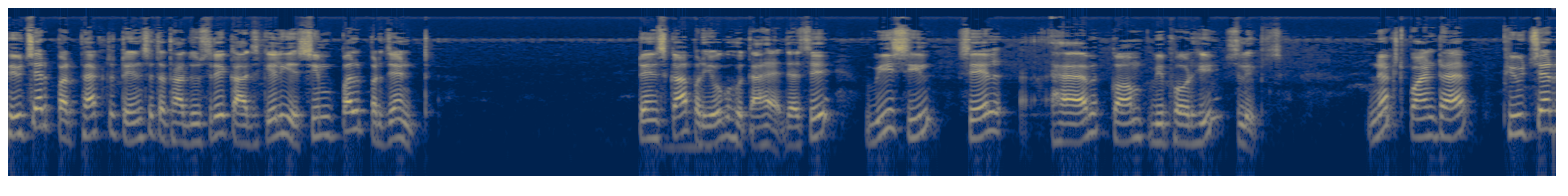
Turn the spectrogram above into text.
फ्यूचर परफेक्ट टेंस तथा दूसरे कार्य के लिए सिंपल प्रेजेंट टेंस का प्रयोग होता है। जैसे वी सील shall have come before he sleeps next point है फ्यूचर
